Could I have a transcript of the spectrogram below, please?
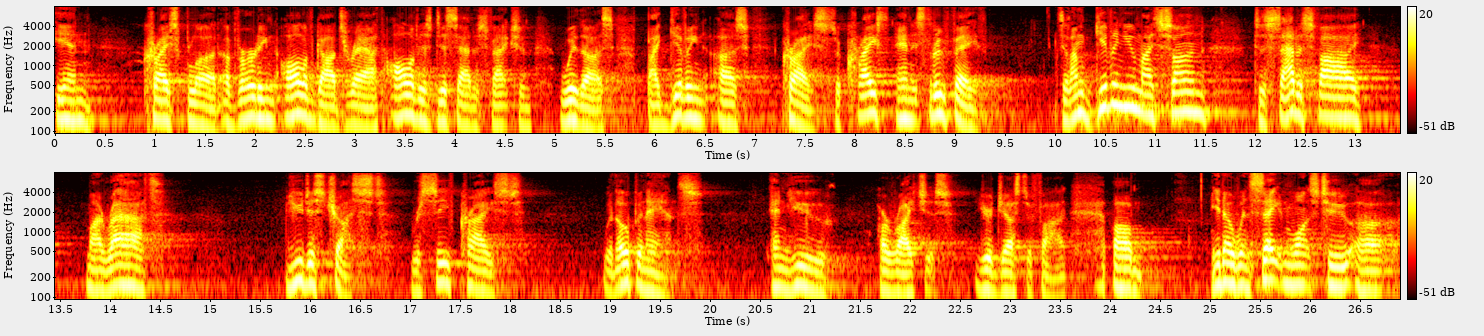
in Christ's blood, averting all of God's wrath, all of his dissatisfaction with us by giving us Christ. So, Christ, and it's through faith. He said, I'm giving you my son to satisfy my wrath. You just trust. receive Christ with open hands, and you are righteous. You're justified. Um, you know, when Satan wants to uh,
